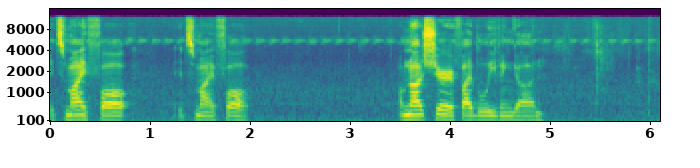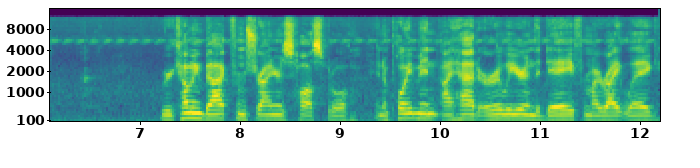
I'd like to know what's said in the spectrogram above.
It's my fault. It's my fault. I'm not sure if I believe in God. We were coming back from Shriners Hospital, an appointment I had earlier in the day for my right leg.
